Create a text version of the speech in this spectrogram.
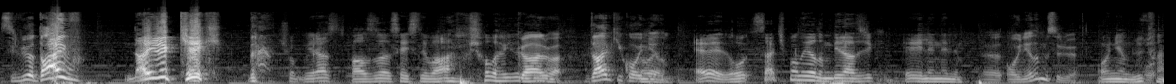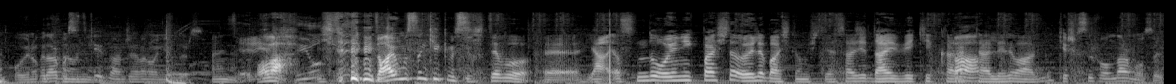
Silvio dive! Direct kick! Çok biraz fazla sesli bağırmış olabilir. Galiba. Dive kick oynayalım. Evet o saçmalayalım birazcık eğlenelim. Evet, oynayalım mı Silvio? Oynayalım lütfen. O- oyun o kadar Lütfen basit ki bence hemen oynayabiliriz. Aynen. Ola! dive mısın kick misin? İşte bu. Ee, ya aslında oyun ilk başta öyle başlamıştı ya. Sadece dive ve kick karakterleri vardı. Keşke sırf onlar mı olsaydı?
